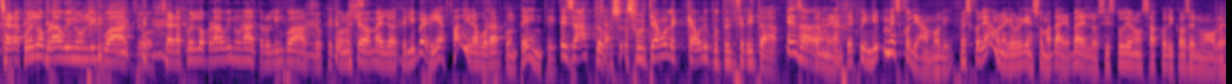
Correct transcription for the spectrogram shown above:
c'era quello bravo in un linguaggio, c'era quello bravo in un altro linguaggio che conosceva meglio altre librerie, falli lavorare contenti. Esatto, Cioè- sfruttiamo le cavoli potenzialità. Esattamente, quindi mescoliamoli, mescoliamoli anche perché insomma dai è bello, si studiano un sacco di cose nuove.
